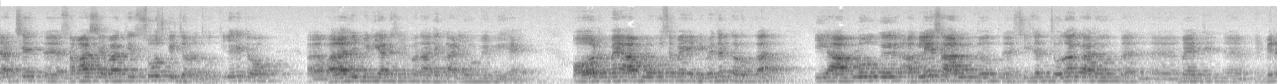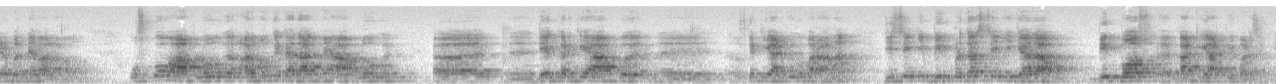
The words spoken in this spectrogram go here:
अच्छे समाज सेवा की सोच की ज़रूरत होती है, जो बालाजी मीडिया के सभी पदाधिकारियों में भी है। और मैं आप लोगों से मैं ये निवेदन करूँगा कि आप लोग अगले साल जो सीज़न चौदह का जो मैं विनर बनने वाला हूँ, उसको आप लोग अरबों के तादाद में आप लोग देख करके आप उसके टीआरपी को बढ़ाना, जिससे कि बिग ब्रदर्स से भी ज़्यादा बिग बॉस का टीआरपी बढ़ सके।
